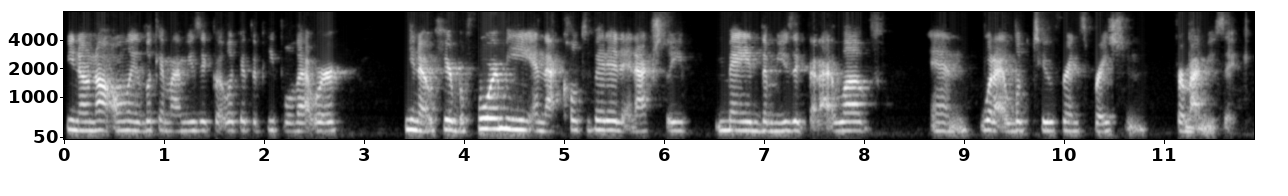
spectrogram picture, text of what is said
You know, not only look at my music, but look at the people that were, you know, here before me and that cultivated and actually made the music that I love and what I look to for inspiration for my music.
